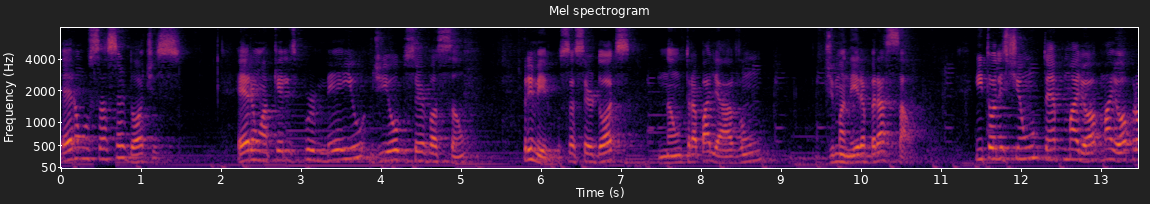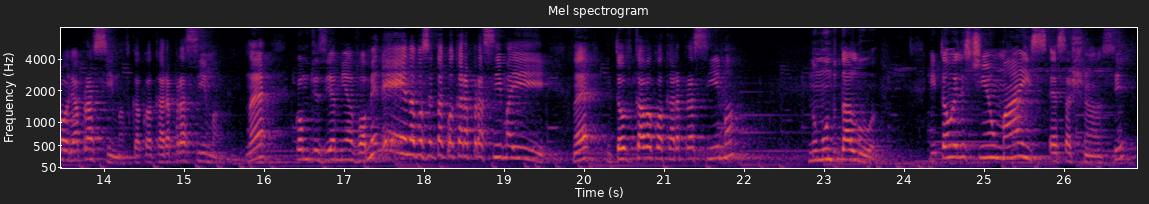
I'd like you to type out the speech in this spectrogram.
eram os sacerdotes. Eram aqueles por meio de observação. Primeiro, os sacerdotes não trabalhavam de maneira braçal. Então eles tinham um tempo maior, maior para olhar para cima, ficar com a cara para cima, né? Como dizia minha avó, menina, você tá com a cara para cima aí, né? Então eu ficava com a cara para cima no mundo da lua. Então eles tinham mais essa chance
